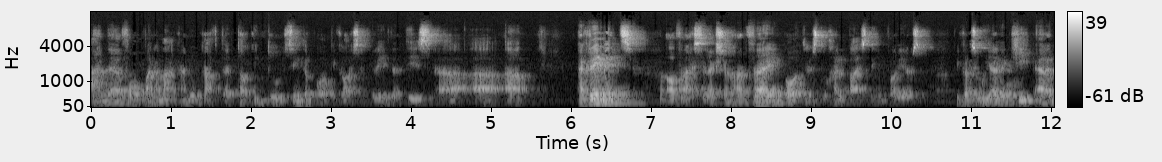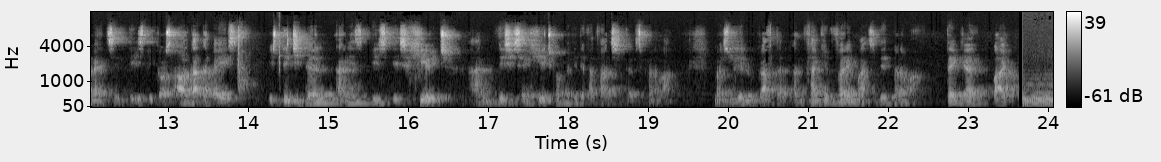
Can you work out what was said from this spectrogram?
and therefore Panama can look after talking to Singapore because I believe that these uh, uh, uh, agreements of selection are very important to help us, the employers, because we are the key elements in this because our database is digital and is, is, is huge. And this is a huge competitive advantage that Panama must really look after. And thank you very much, Panama. Take care. Bye.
